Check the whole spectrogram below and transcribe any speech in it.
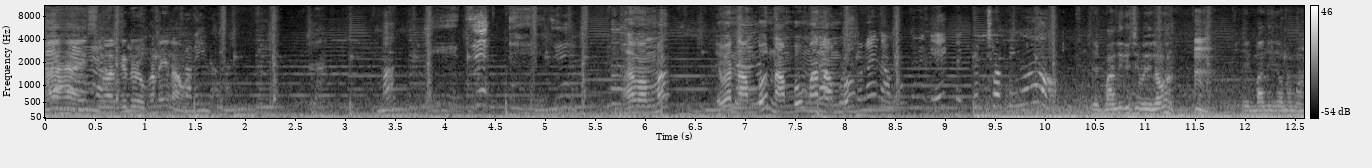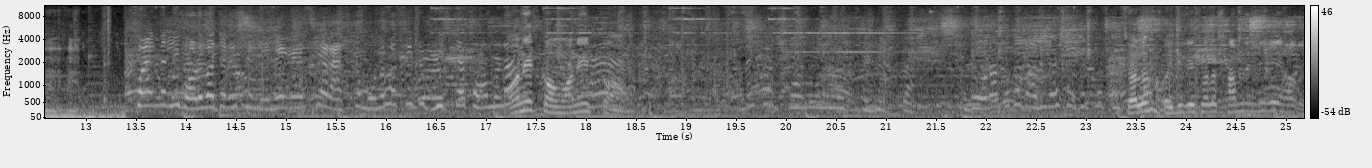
হ্যাঁ হ্যাঁ এসি মার্কেটের ওখানেই নাও ওখানেই নামাই। মা, এই যে, এই যে। হ্যাঁ মাম্মা এবার নামবো নামবো মা নামবো। এই বাঁদিকে চেপে দিলাম? এই বাঁদিকে আমরা হুম হুম। ফাইনালি বড় বাজারে এসে নেমে গেছি আর আজকে মনে হচ্ছে একটু ভিড়টা কম না? অনেক কম অনেক কম। চলো ওইদিকে চলো, সামনের দিকেই হবে।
